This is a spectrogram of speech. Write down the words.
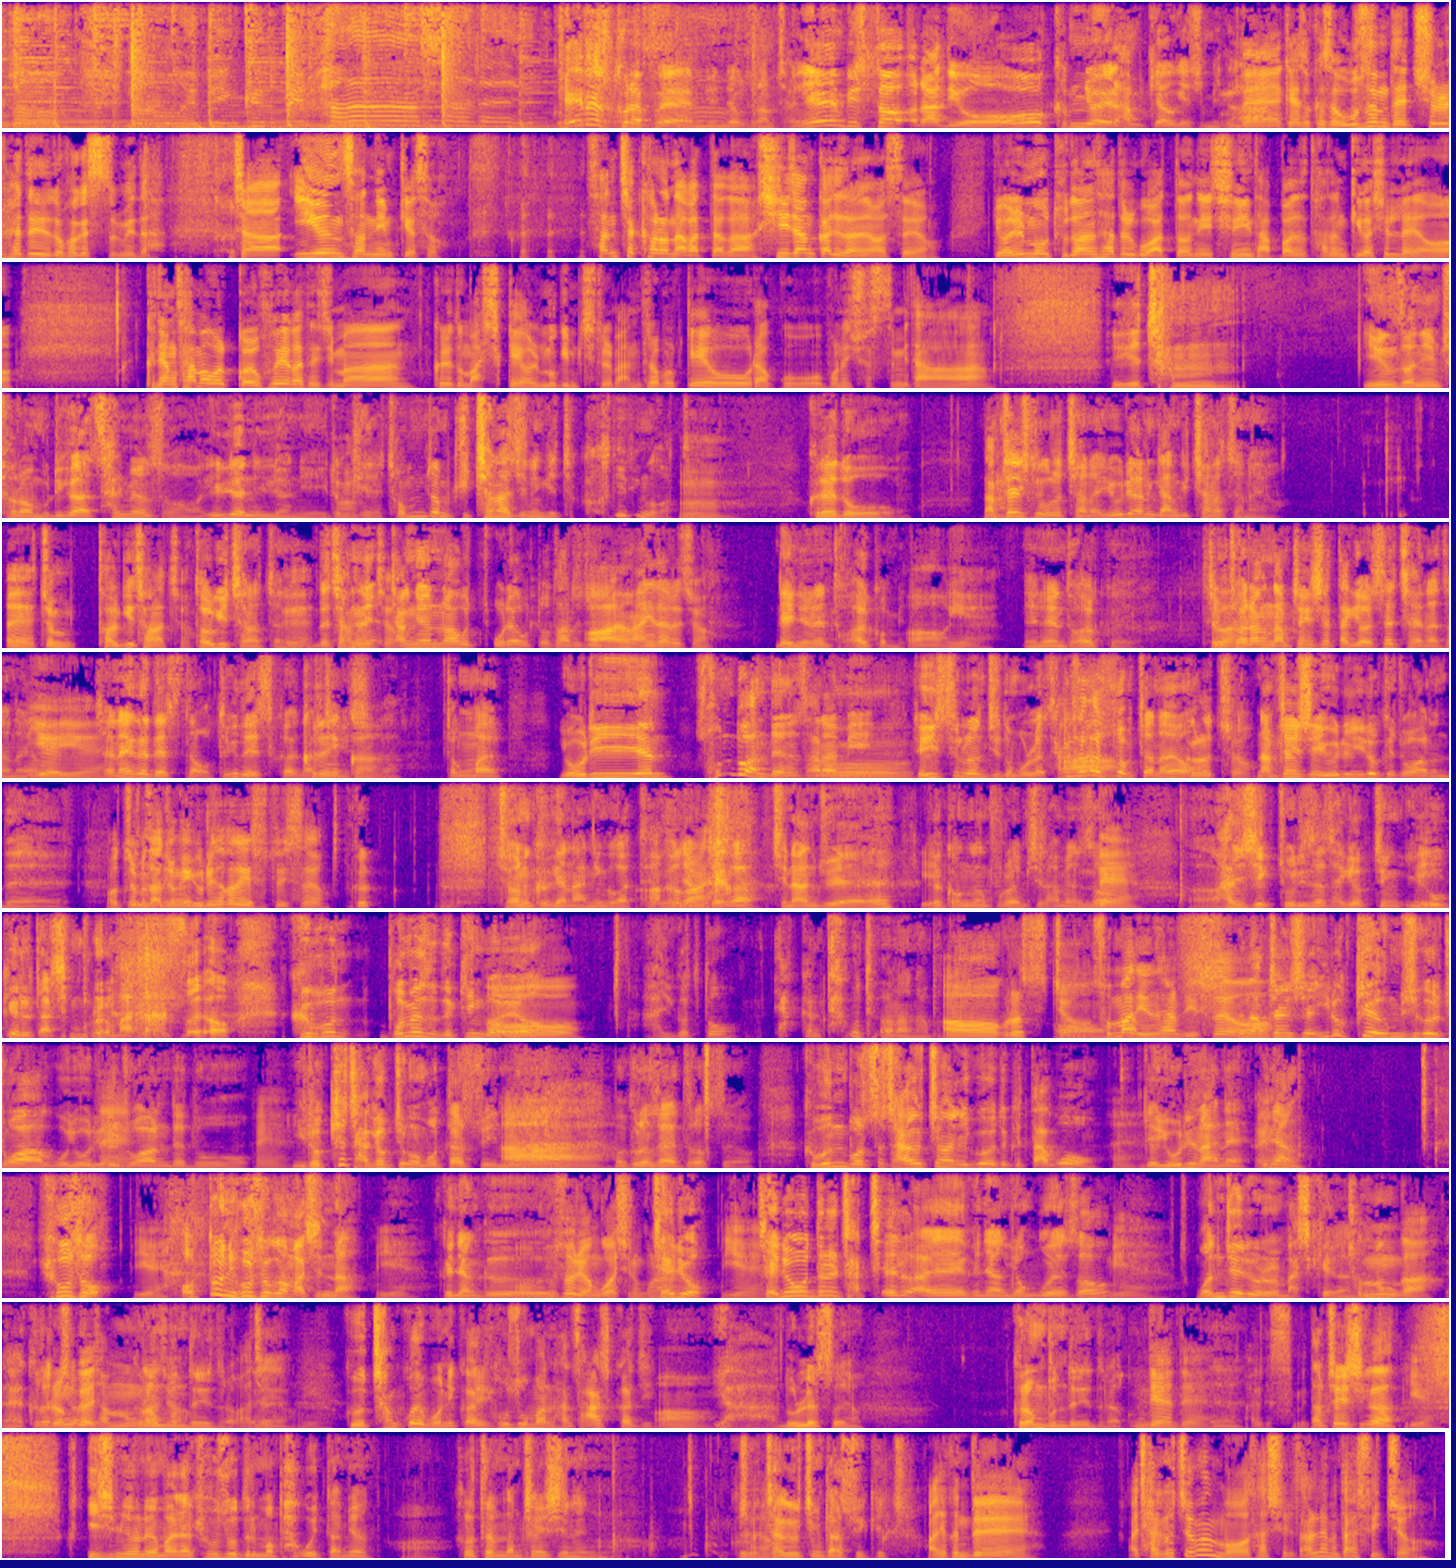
KBS 쿨 FM 윤정수 남창의 미스터 라디오 금요일 함께하고 계십니다 네, 계속해서 웃음 대출 해드리도록 하겠습니다. 자, 이은서님께서 산책하러 나갔다가 시장까지 다녀왔어요. 열무 두 단 사들고 왔더니 진이 다 빠져 다듬기가 싫네요. 그냥 사 먹을 걸 후회가 되지만 그래도 맛있게 열무김치를 만들어 볼게요라고 보내주셨습니다. 이게 참 이은서님처럼 우리가 살면서 1년 1년이 이렇게 점점 귀찮아지는 게 큰일인 것 같아요. 그래도 남창희 씨도 그렇잖아요. 요리하는 게 안 귀찮았잖아요. 네, 좀 덜 귀찮았죠. 덜 귀찮았잖아요. 예, 근데 작년. 작년하고 올해하고 또 다르죠. 아, 많이 다르죠. 내년엔 더 할 겁니다. 어, 예. 내년엔 더 할 거예요. 지금 제가- 저랑 남창희 씨가 딱 10살 차이 나잖아요. 예, 예. 제 나이가 됐을 때는 어떻게 됐을까요? 남창희 그러니까. 씨가. 정말 요리엔 손도 안 되는 사람이 오. 돼 있을런지도 몰라요. 상상할 아, 수 없잖아요. 그렇죠. 남창희 씨가 요리를 이렇게 좋아하는데. 어쩌면 나중에 그렇다니까요. 요리사가 될 수도 있어요. 그, 저는 그게 아닌 것 같아요. 아, 그건 왜냐하면 아니- 제가 지난주에 예. 그 건강 프로 MC를 하면서 네. 어, 한식 조리사 자격증 일곱 개를 따신 분을 만났어요. 그분 보면서 느낀 거예요. 어, 아, 이것도 약간 타고 태어나나 보다. 어, 있죠. 어. 손맛 있는 사람도 있어요. 그 남창희 씨가 이렇게 음식을 좋아하고 요리를 네. 좋아하는데도 네. 이렇게 자격증을 못 딸 수 있나 아. 뭐 그런 생각이 들었어요. 그분 벌써 자격증 한 일곱 여덟 개 따고 네. 요리는 안 해. 그냥 효소 예. 어떤 효소가 맛있나 예. 그냥 그 어, 효소를 연구하시는구나. 재료 예. 재료들 자체를 아예 그냥 연구해서 예. 원재료를 맛있게 가는 전문가. 네, 그렇죠. 그런 게 전문가죠. 그런 분들이더라고요. 맞아요. 예. 예. 그 창고에 보니까 효소만 한 40가지. 어. 야 놀랬어요. 그런 분들이더라고요. 네, 네. 알겠습니다. 남창희 씨가 예. 20년 후에 만약 효소들만 파고 있다면 아. 그렇다면 남창희 씨는 그 자격증 딸 수 있겠죠. 아니 근데 아, 자격증은 뭐 사실 딸려면 딸 수 있죠.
